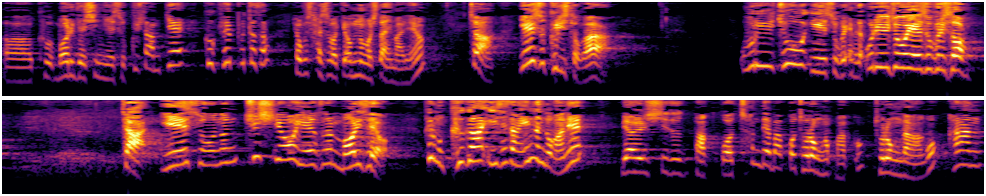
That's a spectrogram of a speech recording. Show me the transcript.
어, 그 머리 대신 예수 그리스도와 함께 그 교회 붙어서 결국 살 수밖에 없는 것이다 이 말이에요. 자 예수 그리스도가 우리 주 예수 그리스도 우리 주 예수 그리스도 자, 예수는 주시오, 예수는 머리세요. 그러면 그가 이 세상에 있는 동안에 멸시도 받고, 천대받고, 조롱받고, 조롱당하고, 가난,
